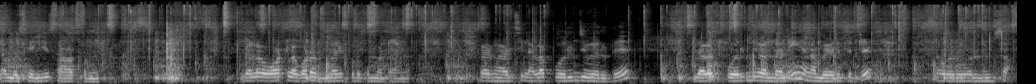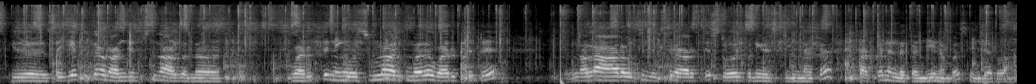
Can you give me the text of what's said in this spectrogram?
நம்ம செஞ்சு சாப்பிட்ணும். இதெல்லாம் ஹோட்டலில் கூட இந்த மாதிரி கொடுக்க மாட்டாங்க. பாருங்க அரிசி நல்லா பொரிஞ்சு வருது. இதெல்லாம் பொரிஞ்சு வந்தோடனே நம்ம எடுத்துகிட்டு ஒரு ஒரு நிமிஷம். இது செய்யறதுக்கு ஒரு அஞ்சு நிமிஷம் தான் ஆகும். அந்த வறுத்து நீங்கள் சும்மா இருக்கும்போது வறுத்துட்டு நல்லா ஆற வச்சு மிக்சியில் அரைச்சி ஸ்டோர் பண்ணி வச்சிட்டிங்கனாக்கா டக்குன்னு இந்த கஞ்சியை நம்ம செஞ்சிடலாம்.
